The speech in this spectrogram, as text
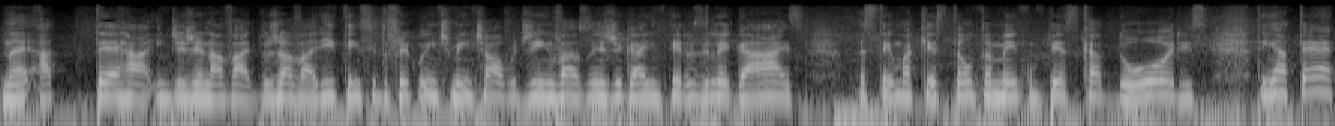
Né? Terra indígena Vale do Javari tem sido frequentemente alvo de invasões de garimpeiros ilegais, mas tem uma questão também com pescadores. Tem até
